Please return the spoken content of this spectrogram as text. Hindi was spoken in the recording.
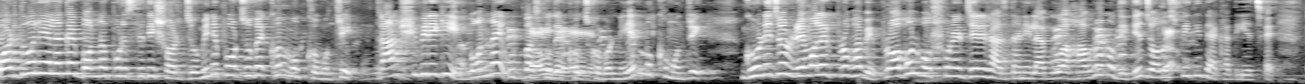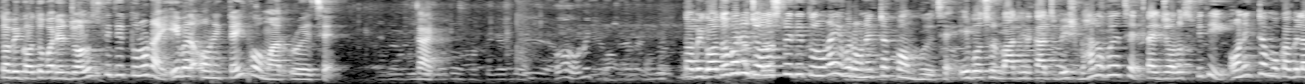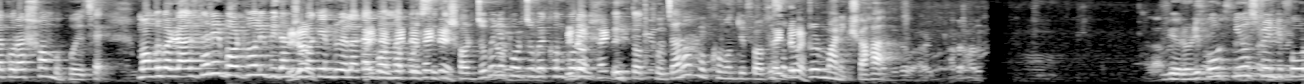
বর্দোয়ালি এলাকায় বন্যা পরিস্থিতি সরজমিনে পর্যবেক্ষণ মুখ্যমন্ত্রী। ত্রাণ শিবিরে গিয়ে বন্যায় উদ্বাস্তুদের খোঁজখবর নিলেন মুখ্যমন্ত্রী। ঘূর্ণিঝড় রেমালের প্রভাবে প্রবল বর্ষণের জেরে রাজধানী লাগোয়া হাওড়া নদীতে জলস্ফীতি দেখা দিয়েছে। তবে গতবারের জলস্ফীতির তুলনায় এবার অনেকটাই কমার রয়েছে। তবে গতবারের জলস্ফীতির তুলনায় এবার অনেকটা কম হয়েছে। এবছর বাঁধের কাজ বেশ ভালো হয়েছে তাই জলস্ফীতি অনেকটা মোকাবেলা করা সম্ভব হয়েছে। মঙ্গলবার রাজধানীর বর্দোয়ালি বিধানসভা কেন্দ্র এলাকায় বন্যা পরিস্থিতি সরজমিনে পর্যবেক্ষণ করে এই তথ্য জানান মুখ্যমন্ত্রী professor doctor Manik Saha. Bureau report news twenty four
